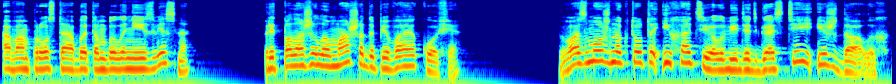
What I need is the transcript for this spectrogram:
А вам просто об этом было неизвестно?» Предположила Маша, допивая кофе. Возможно, кто-то и хотел видеть гостей и ждал их.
